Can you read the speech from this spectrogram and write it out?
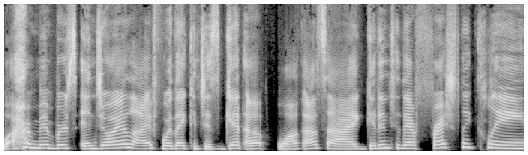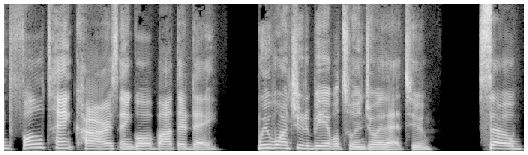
Well, our members enjoy a life where they can just get up, walk outside, get into their freshly cleaned, full tank cars, and go about their day. We want you to be able to enjoy that too. So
